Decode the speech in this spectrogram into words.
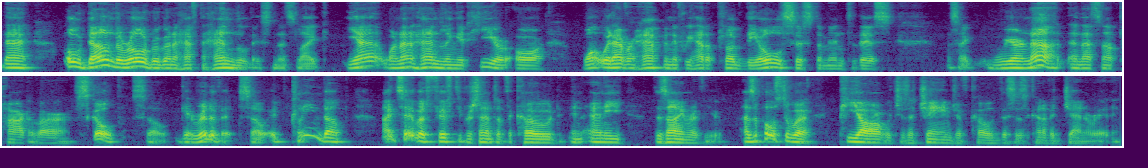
that, oh, down the road, we're going to have to handle this. And it's like, yeah, we're not handling it here. Or what would ever happen if we had to plug the old system into this? It's like, we are not, and that's not part of our scope. So get rid of it. So it cleaned up, I'd say about 50% of the code in any design review, as opposed to a PR, which is a change of code. This is kind of a generating.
